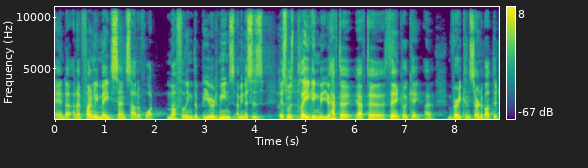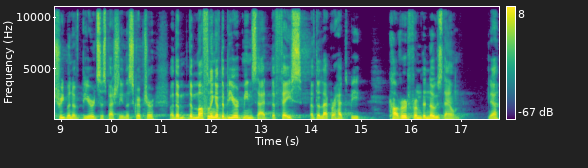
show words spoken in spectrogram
and uh, and I finally made sense out of what muffling the beard means. I mean, this is this was plaguing me. You have to you have to think. Okay, I'm very concerned about the treatment of beards, especially in the scripture. But the the muffling of the beard means that the face of the leper had to be covered from the nose down. Yeah.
